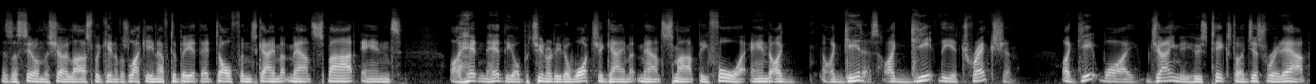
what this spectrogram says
As I said on the show last weekend, I was lucky enough to be at that Dolphins game at Mount Smart, and I hadn't had the opportunity to watch a game at Mount Smart before, and I I get it. I get the attraction. I get why Jamie, whose text I just read out,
